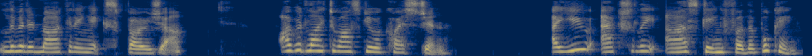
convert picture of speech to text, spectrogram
limited marketing exposure, I would like to ask you a question. Are you actually asking for the booking?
